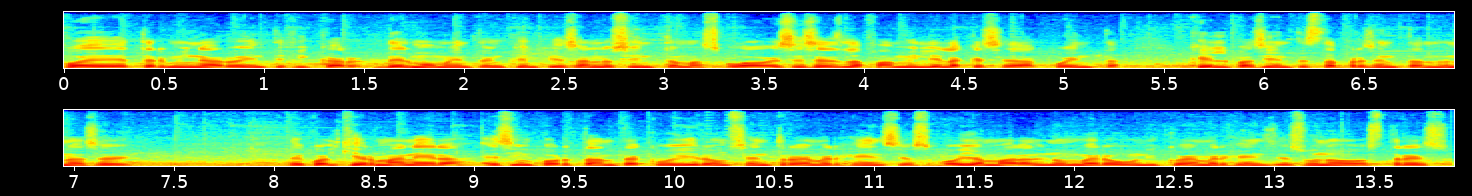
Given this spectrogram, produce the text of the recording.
puede determinar o identificar del momento en que empiezan los síntomas o a veces es la familia la que se da cuenta que el paciente está presentando un ACV. De cualquier manera, es importante acudir a un centro de emergencias o llamar al número único de emergencias 123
